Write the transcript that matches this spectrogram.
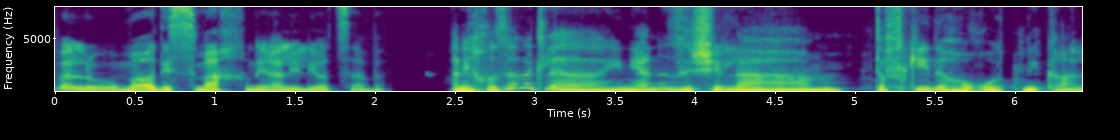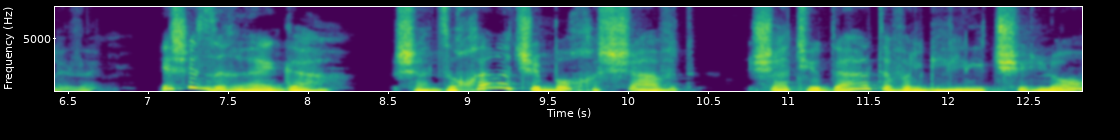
אבל הוא מאוד ישמח נראה לי להיות סבא. אני חוזרת לעניין הזה של התפקיד ההורות נקרא לזה. יש איזה רגע שאת זוכרת שבו חשבת שאת יודעת אבל גילית שלא,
